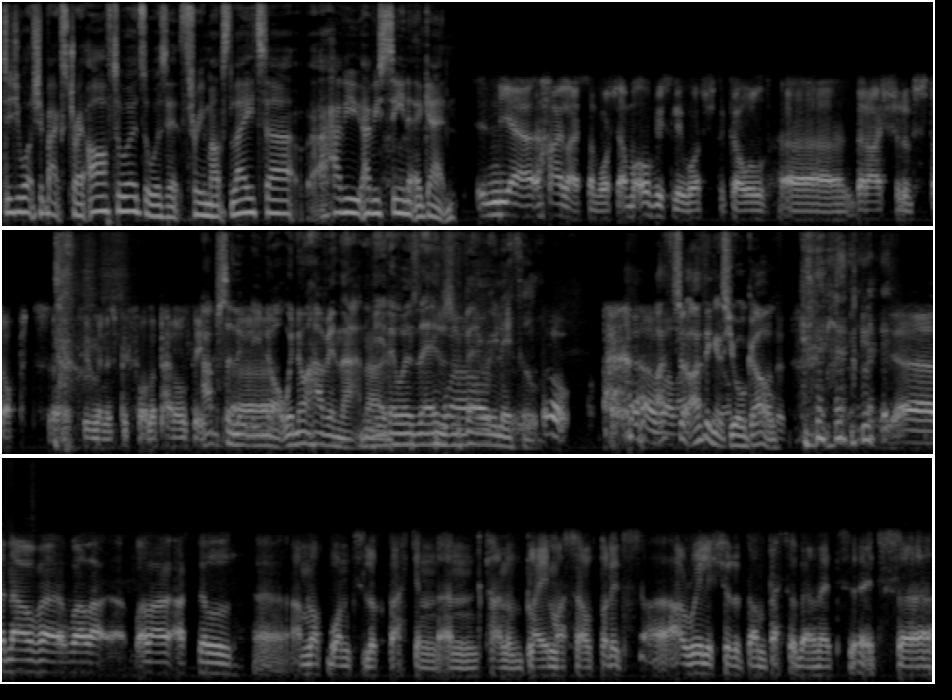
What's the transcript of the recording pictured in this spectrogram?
did you watch it back straight afterwards, or was it three months later? Have you have you seen it again? Yeah, highlights I've watched. I've obviously watched the goal uh, that I should have stopped uh, two minutes before the penalty. Absolutely uh, not. We're not having that. No. There was there was well, very little. Oh, well, I, I, think it's your goal. yeah, no, uh, well, I, well, I, I still, uh, I'm not one to look back and, and kind of blame myself, but it's, uh, I really should have done better than it. It's, uh,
